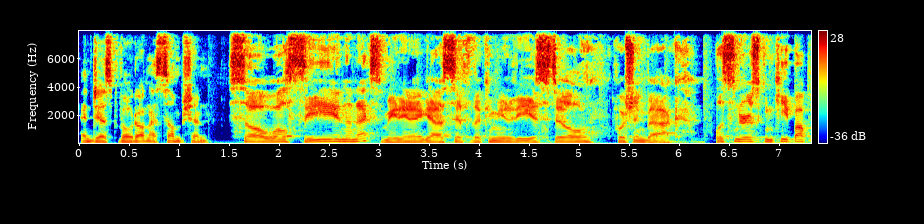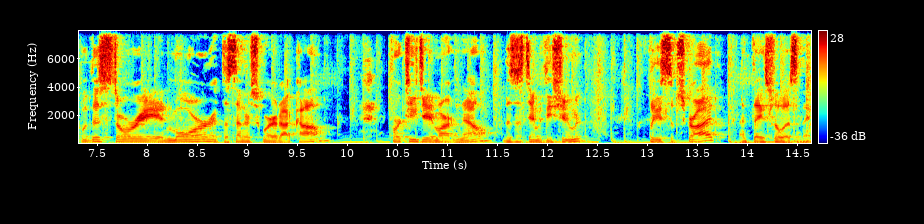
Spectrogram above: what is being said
and just vote on assumption. So we'll see in the next meeting, I guess, if the community is still pushing back. Listeners can keep up with this story and more at thecentersquare.com. For TJ Martinell, this is Timothy Shuman. Please subscribe and thanks for listening.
